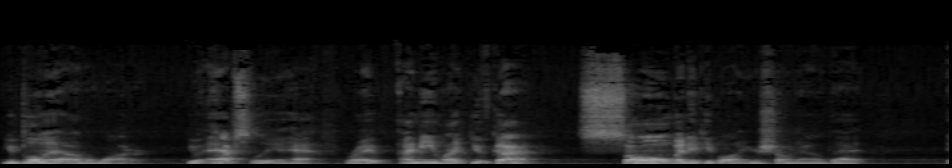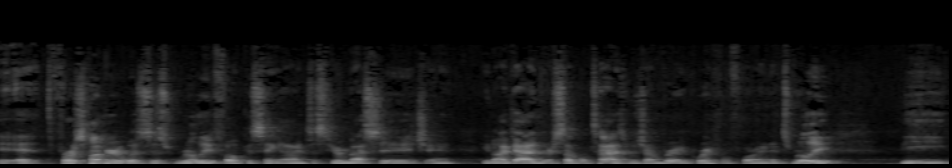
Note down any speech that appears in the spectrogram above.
You've blown it out of the water. You absolutely have, right? I mean, like, you've got so many people on your show now that it, first 100 was just really focusing on just your message. And, you know, I got in there several times, which I'm very grateful for. And it's really the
